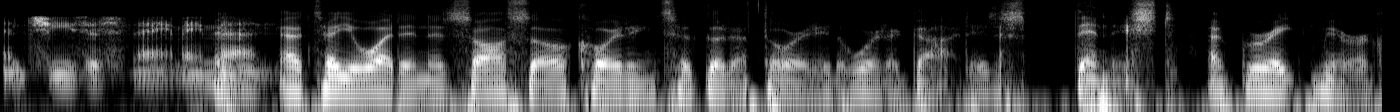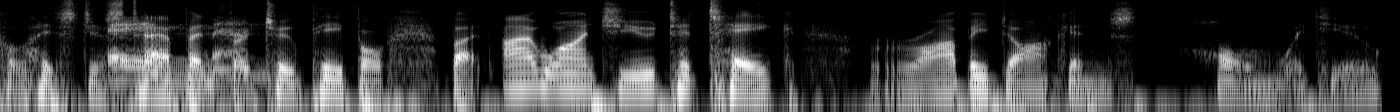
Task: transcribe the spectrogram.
In Jesus' name, amen. I'll tell you what, and it's also according to good authority, the Word of God. It is finished. A great miracle has just happened for two people. But I want you to take Robby Dawkins home with you.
